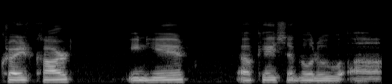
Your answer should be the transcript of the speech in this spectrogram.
credit card in here okay so go to uh,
